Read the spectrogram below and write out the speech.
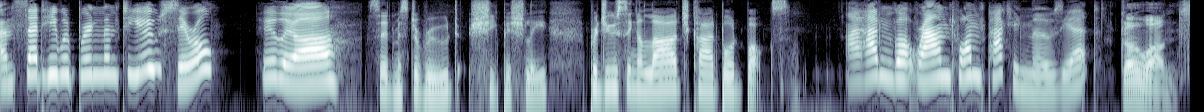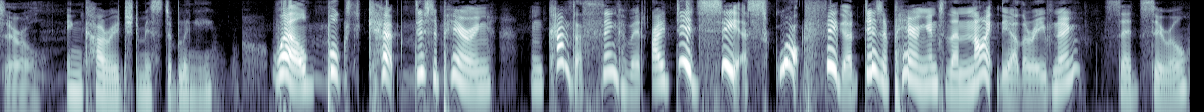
and said he would bring them to you, Cyril. Here they are. said Mr. Rood sheepishly, producing a large cardboard box. I hadn't got round to unpacking those yet. Go on, Cyril. Encouraged Mr. Blingy. Well, books kept disappearing. And come to think of it, I did see a squat figure disappearing into the night the other evening. said Cyril.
